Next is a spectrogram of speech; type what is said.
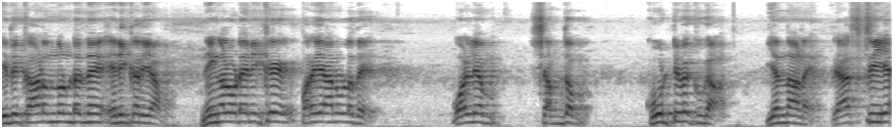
ഇത് കാണുന്നുണ്ടെന്ന് എനിക്കറിയാം. നിങ്ങളോട് എനിക്ക് പറയാനുള്ളത് വോള്യം ശബ്ദം കൂട്ടിവെക്കുക എന്നാണ്. രാഷ്ട്രീയ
